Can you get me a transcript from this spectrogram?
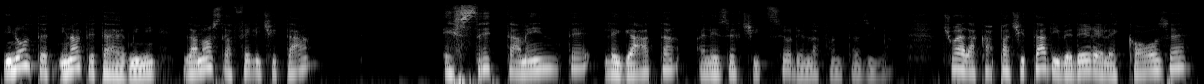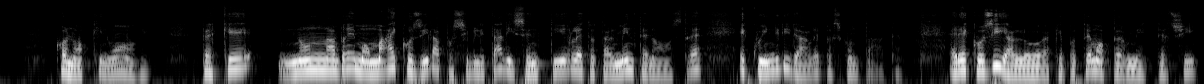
Inoltre, in altri termini, la nostra felicità è strettamente legata all'esercizio della fantasia, cioè alla capacità di vedere le cose con occhi nuovi, perché non avremo mai così la possibilità di sentirle totalmente nostre e quindi di darle per scontate. Ed è così allora che potremo permetterci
